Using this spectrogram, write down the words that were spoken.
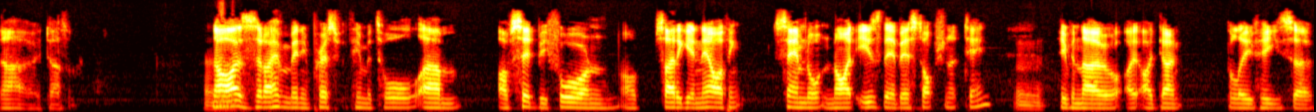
No, it doesn't. Uh-huh. No, as I said, I haven't been impressed with him at all. Um, I've said before, and I'll say it again now. I think Sam Norton Knight is their best option at ten, mm. even though I, I don't believe he's a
